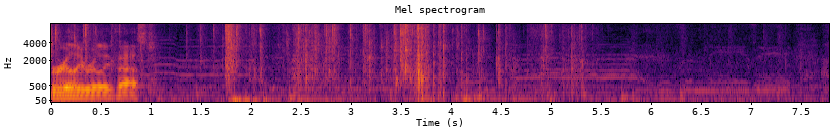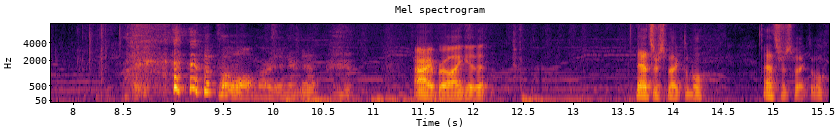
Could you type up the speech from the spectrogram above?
really, really fast. The Walmart internet. All right, bro, I get it. That's respectable. That's respectable.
